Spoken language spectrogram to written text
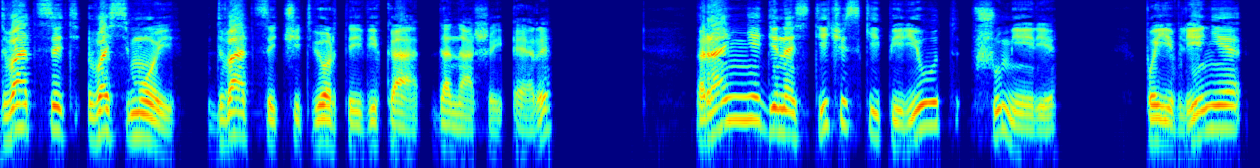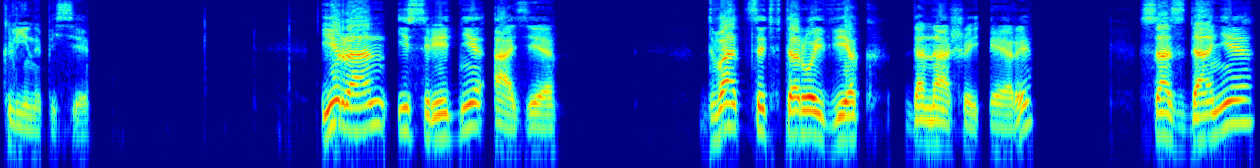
28-24 века до нашей эры, раннединастический период в Шумере, появление клинописи. Иран и Средняя Азия. 22 век до нашей эры. Создание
